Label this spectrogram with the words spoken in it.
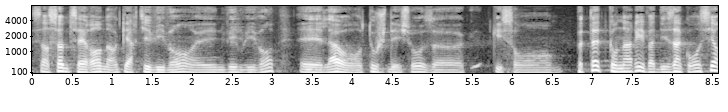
c'est- en somme, c'est rendre un quartier vivant et une ville vivante. Et là, on touche des choses euh, qui sont. Peut-être qu'on arrive à des inconscients,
